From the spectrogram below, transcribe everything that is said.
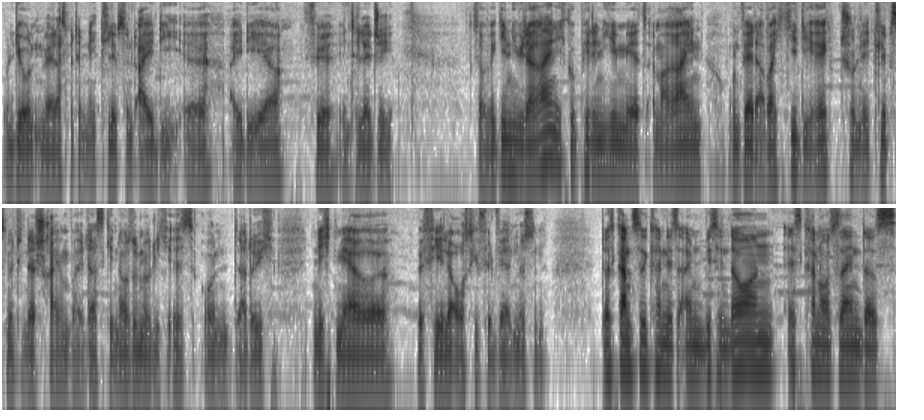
und hier unten wäre das mit dem Eclipse und ID, äh, IDR für IntelliJ. So, wir gehen hier wieder rein. Ich kopiere den hier mir jetzt einmal rein und werde aber hier direkt schon Eclipse mit hinterschreiben, weil das genauso möglich ist und dadurch nicht mehrere Befehle ausgeführt werden müssen. Das Ganze kann jetzt ein bisschen dauern. Es kann auch sein, dass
